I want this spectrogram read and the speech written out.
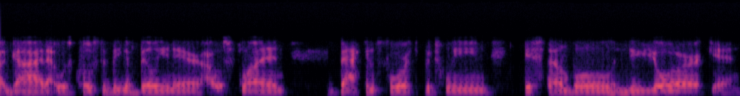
a guy that was close to being a billionaire i was flying back and forth between istanbul and new york and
